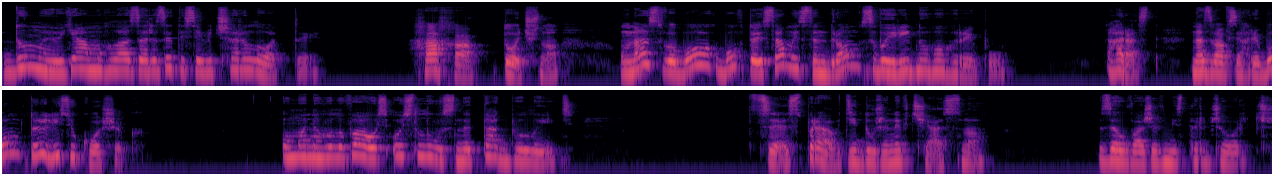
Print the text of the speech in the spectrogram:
Думаю, я могла заразитися від Шарлотти. Ха-ха, точно. У нас в обох був той самий синдром своєрідного грипу. Гаразд, назвався грибом, то й лізь у кошик. У мене голова ось ось лусне, так болить. Це справді дуже невчасно, зауважив містер Джордж.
